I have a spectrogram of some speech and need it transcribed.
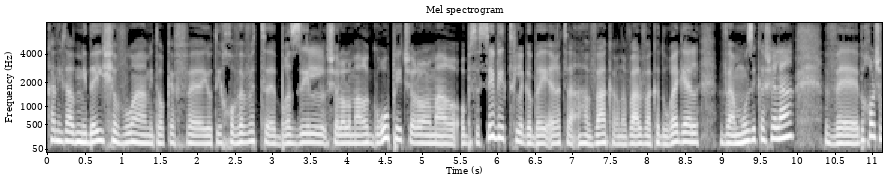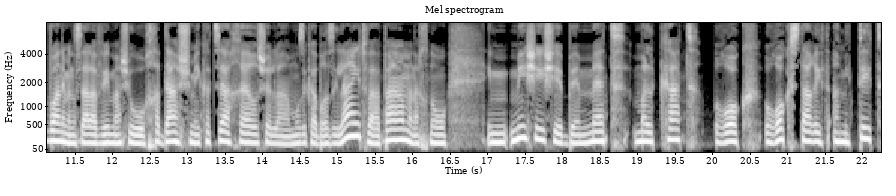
כאן איתה מדי שבוע מתוקף אה, היותי חובבת אה, ברזיל, שלא לומר גרופית, שלא לומר אובססיבית, לגבי ארץ האהבה, הקרנבל והכדורגל והמוזיקה שלה. ובכל שבוע אני מנסה להביא משהו חדש מקצה אחר של המוזיקה הברזילאית, והפעם אנחנו עם מישהי שבאמת מלכת רוק, רוק סטארית אמיתית,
